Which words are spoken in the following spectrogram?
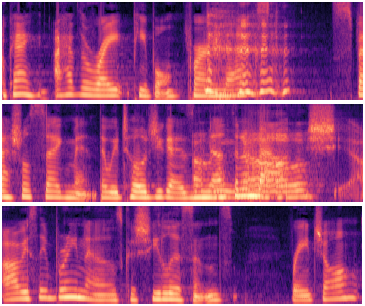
Okay, I have the right people for our next special segment that we told you guys Oh, nothing no. about. She, obviously, Brie knows because she listens. Rachel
